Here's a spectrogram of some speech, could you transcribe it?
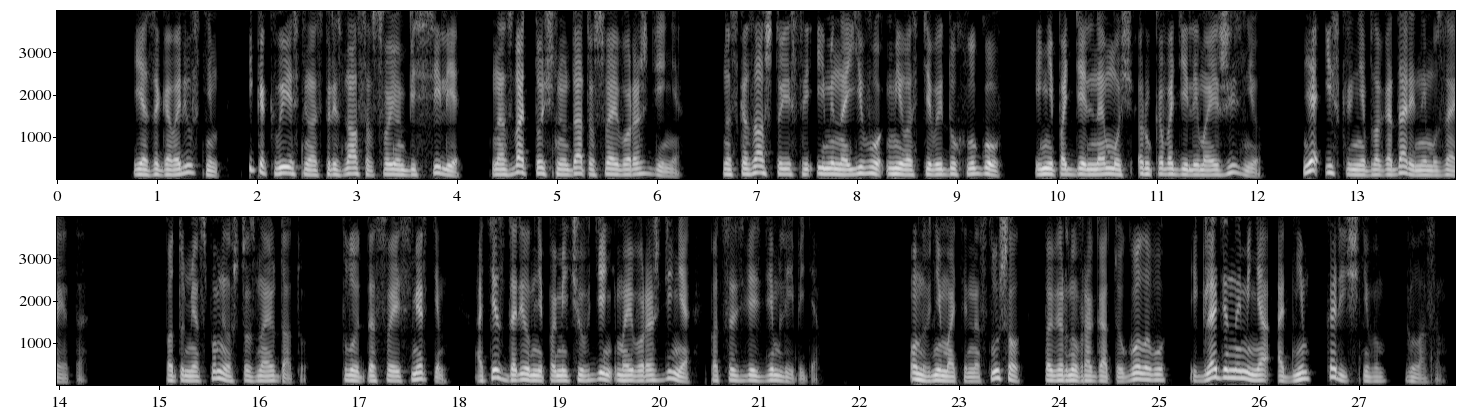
Я заговорил с ним и, как выяснилось, признался в своем бессилии назвать точную дату своего рождения, но сказал, что если именно его милостивый дух лугов и неподдельная мощь руководили моей жизнью, я искренне благодарен ему за это. Потом я вспомнил, что знаю дату. Вплоть до своей смерти отец дарил мне по мечу в день моего рождения под созвездием лебедя. Он внимательно слушал, повернув рогатую голову и глядя на меня одним коричневым глазом.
